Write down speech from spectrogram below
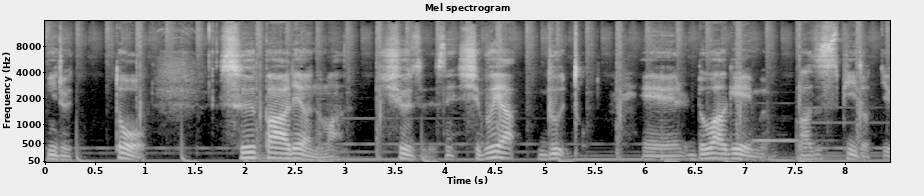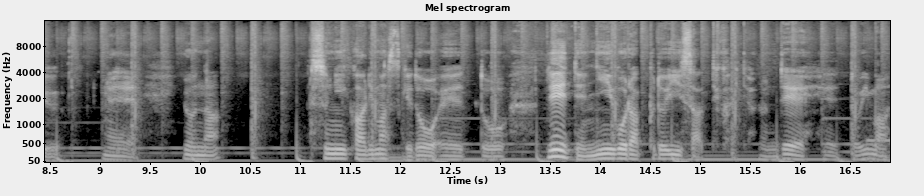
みると、スーパーレアの、まあ、シューズですね。渋谷ブート、えーロアゲーム、バズスピードっていう、えーいろんなスニーカーありますけど、えっ、と、0.25ラップドイーサーって書いてあるんで、えっ、と、今、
